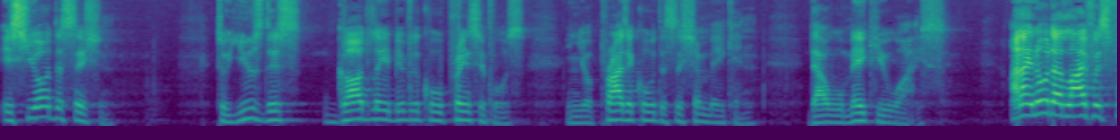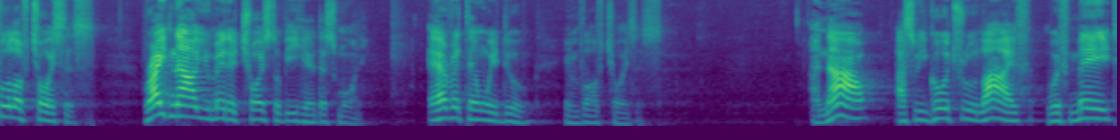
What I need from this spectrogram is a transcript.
it's your decision to use these godly biblical principles in your practical decision making that will make you wise. And I know that life is full of choices. Right now, you made a choice to be here this morning. Everything we do involves choices. And now, as we go through life, we've made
